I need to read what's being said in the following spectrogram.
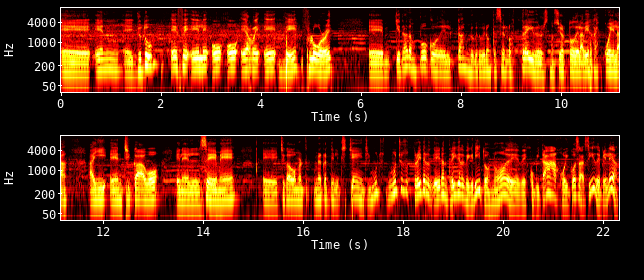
eh, en eh, YouTube. F-L-O-O-R-E-D. Flored eh, que trata un poco del cambio que tuvieron que hacer los traders, ¿no es cierto?, de la vieja escuela ahí en Chicago, en el CME, eh, Chicago Mercantile Exchange, y muchos, muchos traders eran traders de gritos, ¿no?, de, de escupitajo y cosas así, de pelea.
